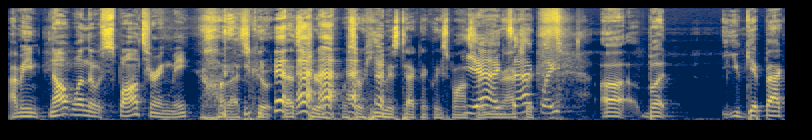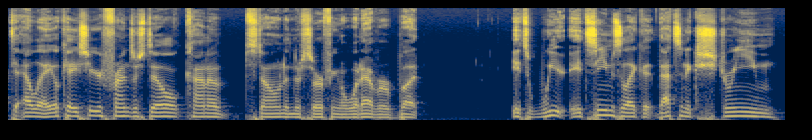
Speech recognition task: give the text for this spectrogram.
I mean, not one that was sponsoring me. oh, that's true. That's true. So he was technically sponsoring. Yeah, you, actually. exactly. Uh, but you get back to LA. Okay, so your friends are still kind of stoned and they're surfing or whatever, but it's weird. It seems like a, that's an extreme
